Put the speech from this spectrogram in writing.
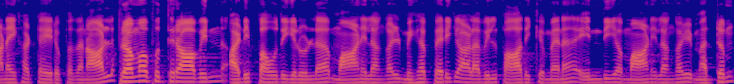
அணை கட்ட இருப்பதனால் பிரம்மபுத்திராவின் அடிப்பகுதியில் உள்ள மாநிலங்கள் மிகப்பெரிய அளவில் பாதிக்கும் என இந்திய மாநிலங்கள் மற்றும்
